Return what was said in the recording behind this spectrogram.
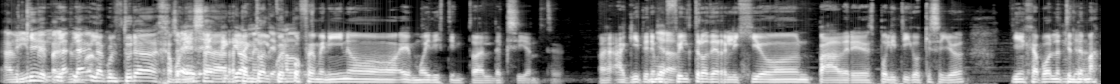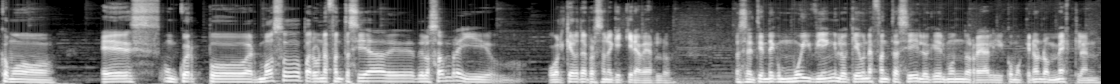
A mí Es que me la, parece la- mal. la cultura japonesa respecto efectivamente, al cuerpo femenino es muy distinto al de Occidente. A- Aquí tenemos Ya. filtro de religión, padres, políticos, qué sé yo. Y en Japón lo entienden Ya. más como es un cuerpo hermoso para una fantasía de, de los hombres y o cualquier otra persona que quiera verlo. Entonces se entiende muy bien lo que es una fantasía y lo que es el mundo real y como que no los mezclan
